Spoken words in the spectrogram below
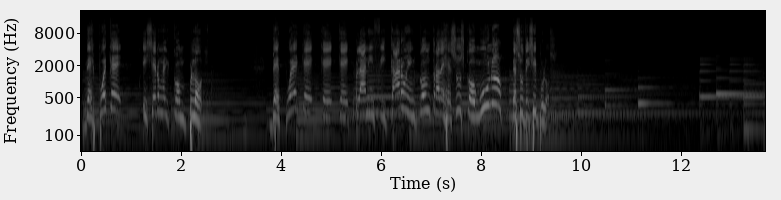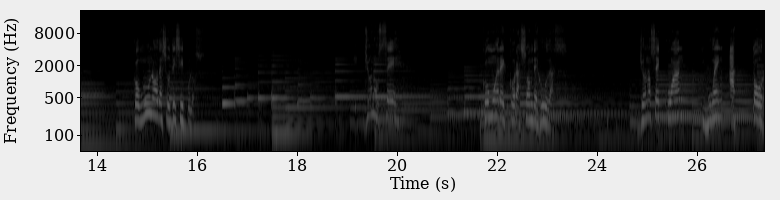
Después que hicieron el complot, después que, que, que planificaron en contra de Jesús con uno de sus discípulos. Con uno de sus discípulos. No sé cómo era el corazón de Judas. Yo no sé cuán buen actor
